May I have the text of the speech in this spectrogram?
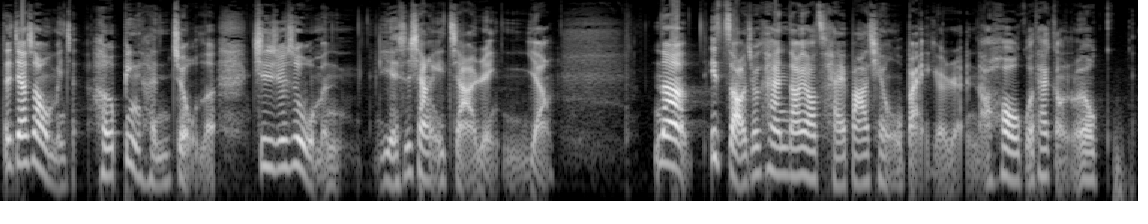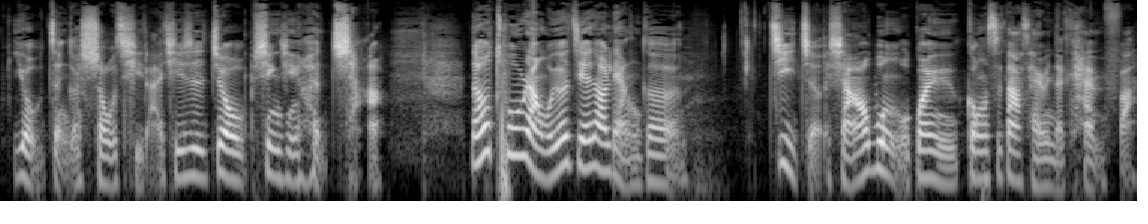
再加上我们合并很久了，其实就是我们。也是像一家人一样，那一早就看到要裁八千五百个人，然后国泰港龙又又整个收起来，其实就心情很差。然后突然我又接到两个记者想要问我关于公司大裁员的看法，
